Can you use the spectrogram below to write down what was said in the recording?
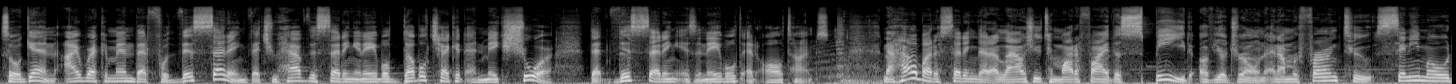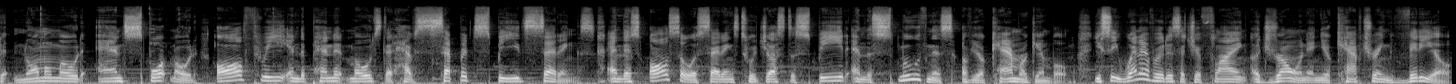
So again, I recommend that for this setting that you have this setting enabled, double check it and make sure that this setting is enabled at all times. Now, how about a setting that allows you to modify the speed of your drone? And I'm referring to cine mode, normal mode, and sport mode. All three independent modes that have separate speed settings. And there's also a settings to adjust the speed and the smoothness of your camera gimbal. You see, whenever it is that you're flying a drone and you're capturing video,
